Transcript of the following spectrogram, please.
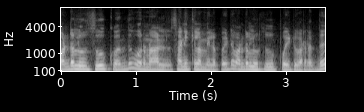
வண்டலூர் ஜூக்கு வந்து ஒரு நாள் சனிக்கிழமையில் போயிட்டு வண்டலூர் ஜூ போயிட்டு வர்றது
